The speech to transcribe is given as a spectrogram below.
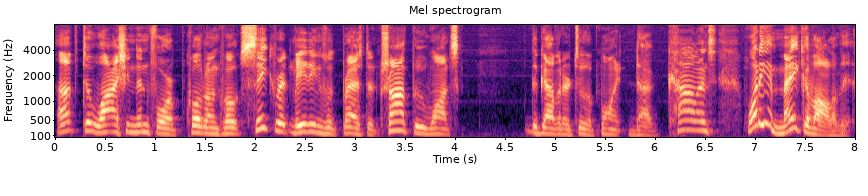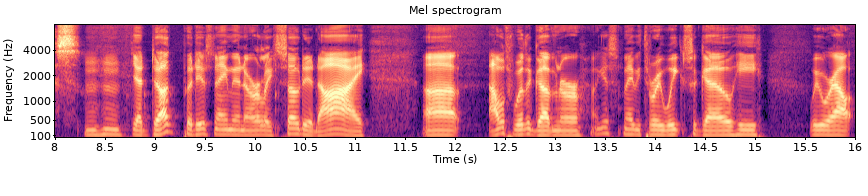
up to Washington for quote unquote secret meetings with President Trump, who wants the governor to appoint Doug Collins. What do you make of all of this? Mm-hmm. Yeah, Doug put his name in early. So did I. Uh, I was with the governor, I guess maybe three weeks ago. He, we were out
